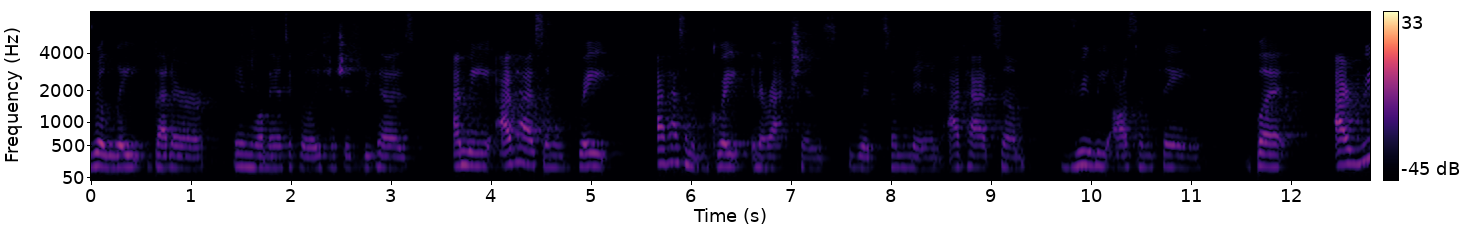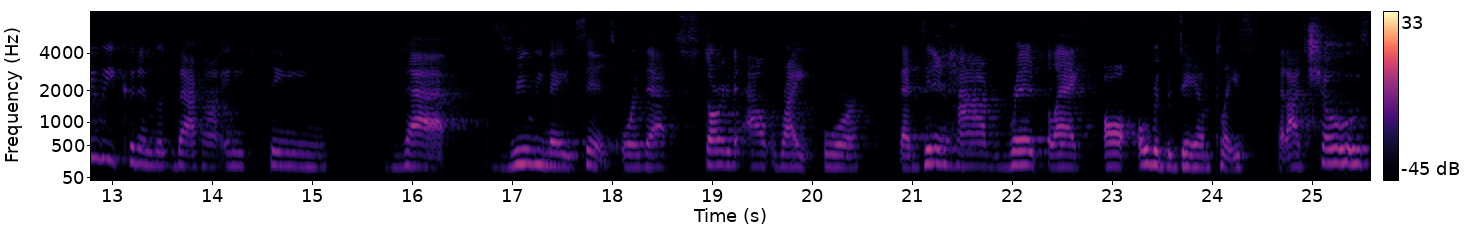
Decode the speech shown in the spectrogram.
relate better in romantic relationships because I mean, I've had some great I've had some great interactions with some men. I've had some really awesome things, but I really couldn't look back on anything that really made sense or that started out right or that didn't have red flags all over the damn place that I chose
